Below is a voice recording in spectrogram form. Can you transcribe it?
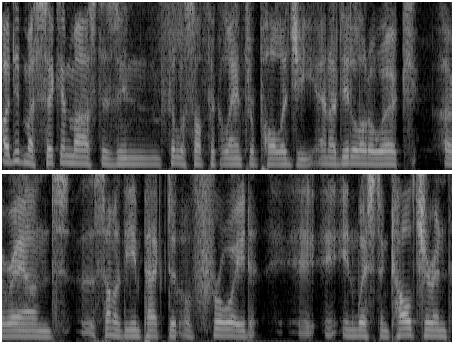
I did my second master's in philosophical anthropology, and I did a lot of work around some of the impact of Freud in Western culture. And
